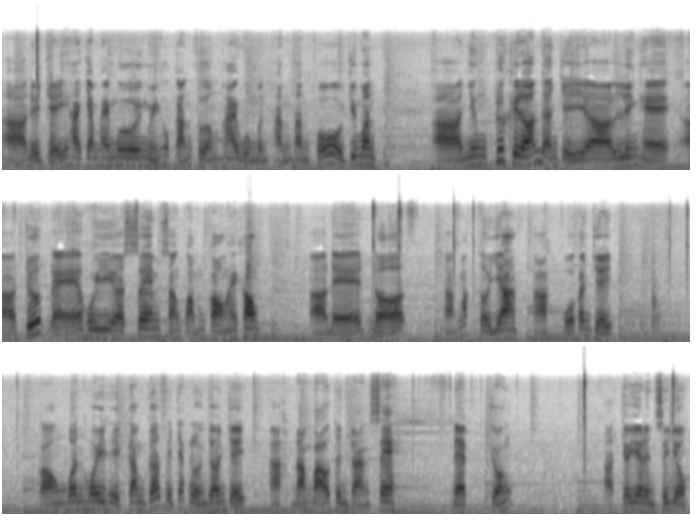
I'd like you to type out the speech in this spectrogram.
à, địa chỉ 220 Nguyễn Hữu Cảnh phường 2 quận Bình Thạnh thành phố Hồ Chí Minh à, nhưng trước khi đến thì anh chị à, liên hệ à, trước để Huy à, xem sản phẩm còn hay không à, để đỡ à, mất thời gian à, của các anh chị. Còn bên Huy thì cam kết về chất lượng cho anh chị à, đảm bảo tình trạng xe đẹp chuẩn à, cho gia đình sử dụng.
